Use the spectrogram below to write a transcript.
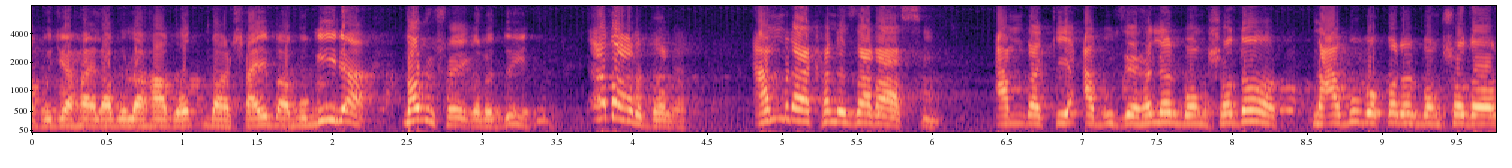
আবু জাহাল আবুল আহাব ওতবা, সাইবা, মুগিরা, মানুষ হয়ে গেল দুই দল। এবার বলেন, আমরা এখানে যারা আছি আমরা কি আবু জেহেলের বংশধর না আবু বকরের বংশধর?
